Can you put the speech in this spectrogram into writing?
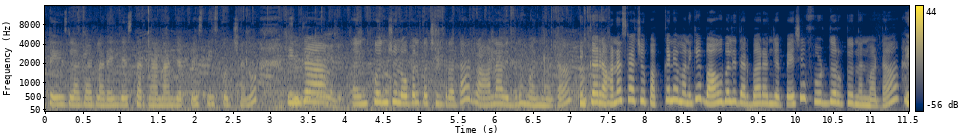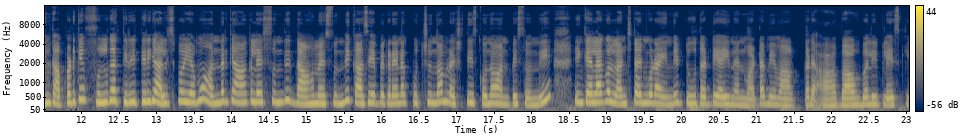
స్టేజ్ లాగా అట్లా అరేంజ్ చేస్తారు నాన్న అని చెప్పేసి తీసుకొచ్చాను. ఇంకా ఇంకొంచెం లోపలికి వచ్చిన తర్వాత రాణా విగ్రహం అన్నమాట. ఇంకా రాణా స్టాచ్యూ పక్కనే మనకి బాహుబలి దర్బార్ అని చెప్పేసి ఫుడ్ దొరుకుతుంది అనమాట ఇంకా అప్పటికే ఫుల్గా తిరిగి తిరిగి అలసిపోయాము. అందరికీ ఆకలి వేస్తుంది దాహం వేస్తుంది. కాసేపు ఎక్కడైనా కూర్చుందాం రెస్ట్ తీసుకుందాం అనిపిస్తుంది. ఇంకెలాగో లంచ్ టైం కూడా అయింది. టూ థర్టీ అయిందనమాట మేము అక్కడ ఆ బాహుబలి ప్లేస్కి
